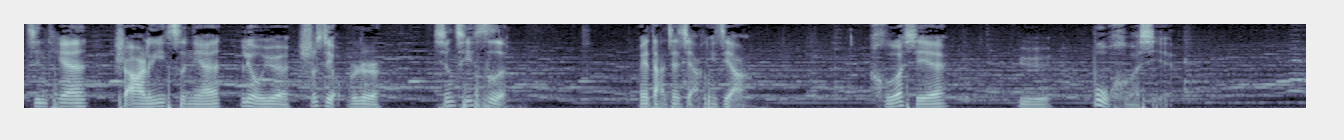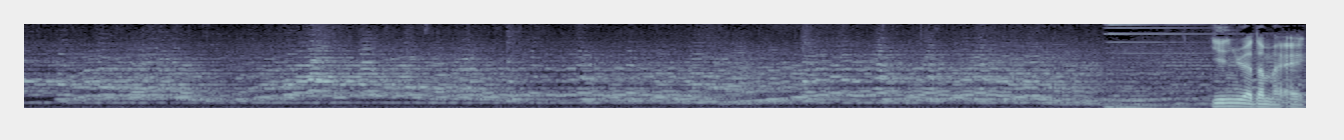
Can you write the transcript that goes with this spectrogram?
今天是二零一四年六月十九日，星期四，为大家讲一讲和谐与不和谐。音乐的美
